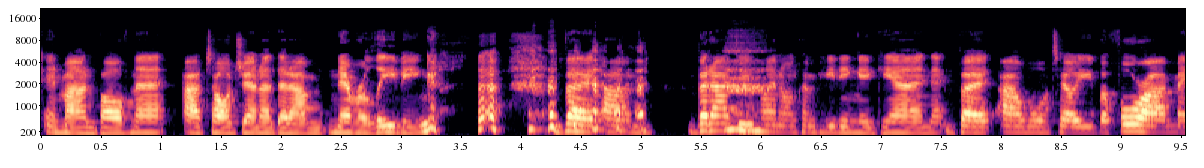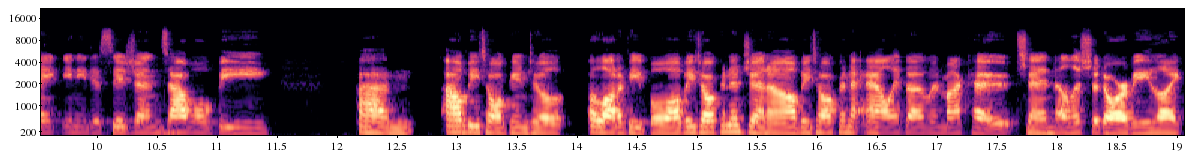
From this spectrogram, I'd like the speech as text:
in my involvement. I told Jenna that I'm never leaving, but um, but I do plan on competing again. But I will tell you before I make any decisions, I will be um, I'll be talking to a, lot of people. I'll be talking to Jenna. I'll be talking to Allie Bowen, my coach, and Alicia Darby. Like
